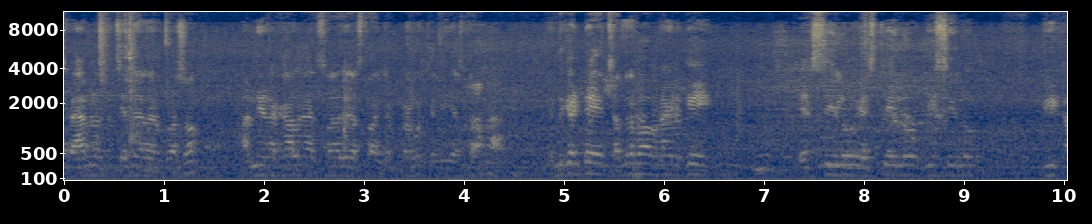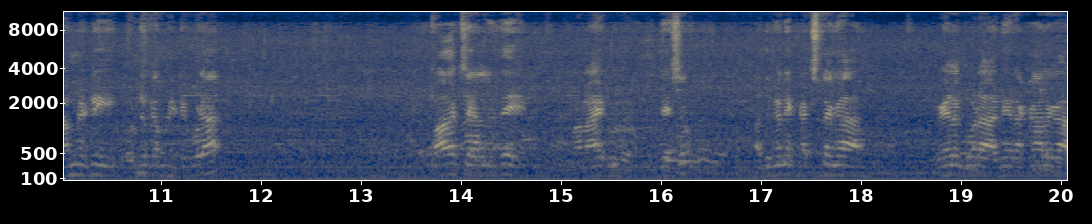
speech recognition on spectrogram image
ఫ్యామిలీకి చెందే దానికోసం అన్ని రకాలుగా సేవ చేస్తామని చెప్పడం కూడా తెలియజేస్తాను ఎందుకంటే చంద్రబాబు నాయుడుకి ఎస్సీలు ఎస్టీలు బీసీలు ఈ కమ్యూనిటీ ఒడ్డు కమ్యూనిటీ కూడా బాగా చేయాలనేదే మా నాయకుడు ఉద్దేశం. అందుకనే ఖచ్చితంగా వీళ్ళకు కూడా అన్ని రకాలుగా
